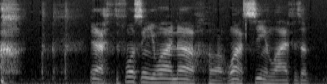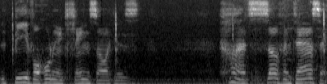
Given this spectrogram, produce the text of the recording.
Yeah, the first thing you want to know, or want to see in life, is a beaver holding a chainsaw, because oh, that's so fantastic.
